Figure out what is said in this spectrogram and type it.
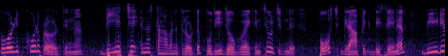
കോഴിക്കോട് പ്രവർത്തിക്കുന്ന ഡി എച്ച് എ എന്ന സ്ഥാപനത്തിലോട്ട് പുതിയ ജോബ് വേക്കൻസി വിളിച്ചിട്ടുണ്ട്. Post graphic designer video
